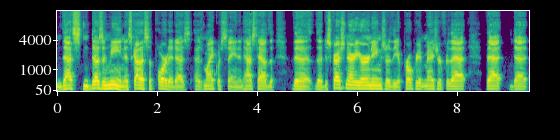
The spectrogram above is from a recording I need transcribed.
that's doesn't mean it's got to support it as as mike was saying it has to have the the the discretionary earnings or the appropriate measure for that that that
